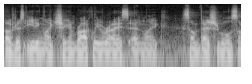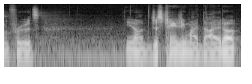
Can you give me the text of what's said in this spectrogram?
of just eating like chicken, broccoli, rice, and like some vegetables, some fruits. You know, just changing my diet up.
